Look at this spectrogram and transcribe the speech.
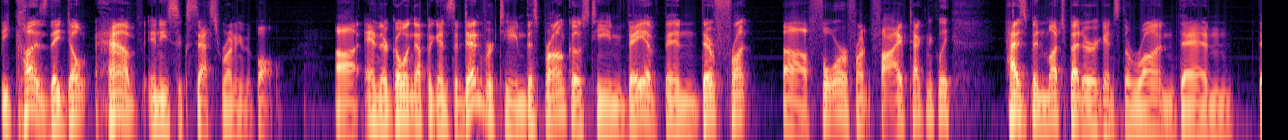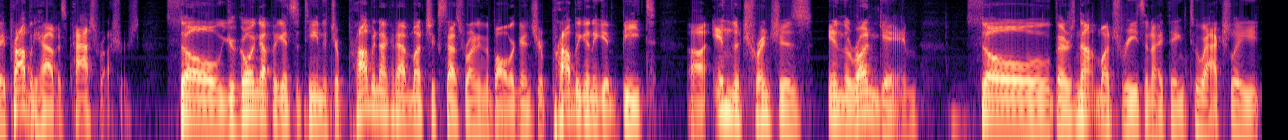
because they don't have any success running the ball, uh, and they're going up against the Denver team. This Broncos team, they have been their front uh, four or front five technically has been much better against the run than they probably have as pass rushers. So you're going up against a team that you're probably not going to have much success running the ball against. You're probably going to get beat uh, in the trenches in the run game. So there's not much reason, I think, to actually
